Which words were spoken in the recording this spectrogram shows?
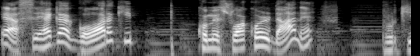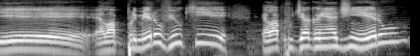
É, a SEGA agora que começou a acordar, né? Porque ela primeiro viu que ela podia ganhar dinheiro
